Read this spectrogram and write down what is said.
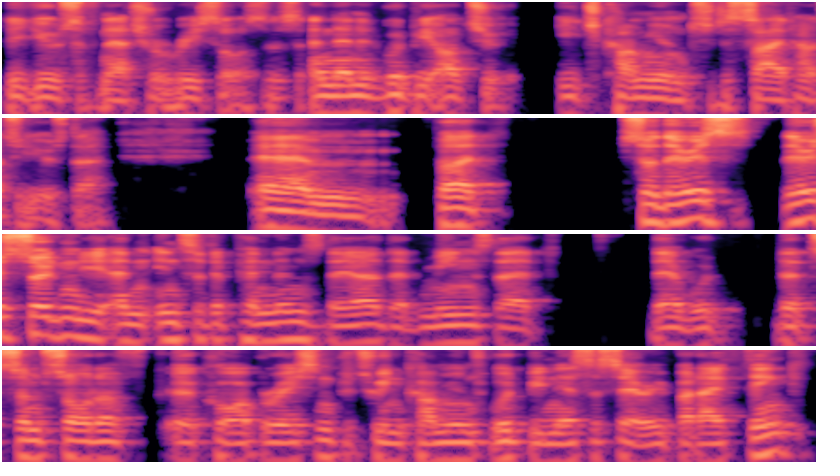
the use of natural resources, and then it would be up to each commune to decide how to use that. Um, but so there is there is certainly an interdependence there that means that there would that some sort of uh, cooperation between communes would be necessary. But I think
